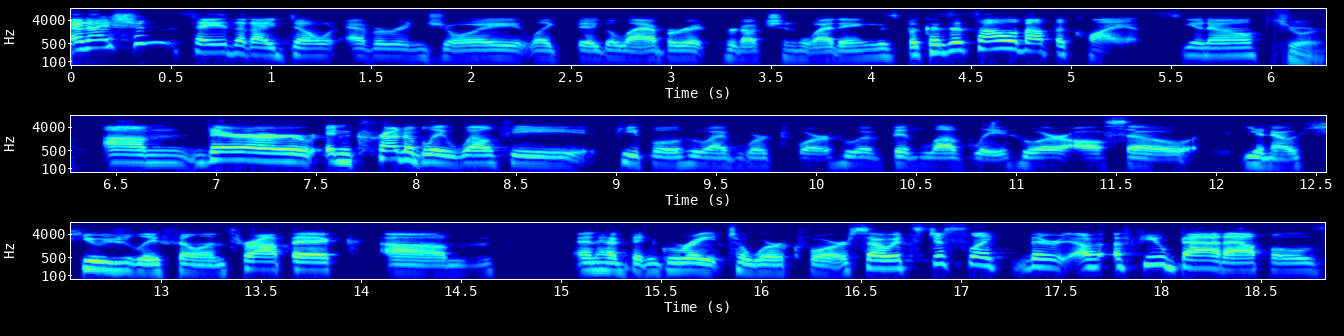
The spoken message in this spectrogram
And I shouldn't say that I don't ever enjoy like big elaborate production weddings because it's all about the clients, you know. Sure. Um, there are incredibly wealthy people who I've worked for who have been lovely, who are also, you know, hugely philanthropic, um, and have been great to work for. So it's just like there a, a few bad apples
